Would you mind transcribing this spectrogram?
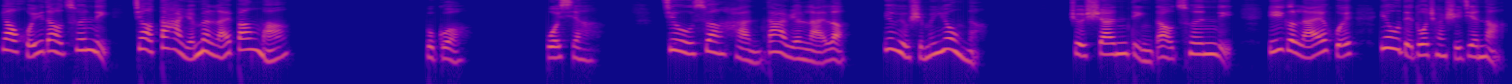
要回到村里叫大人们来帮忙。不过，我想，就算喊大人来了，又有什么用呢？这山顶到村里一个来回又得多长时间呢？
